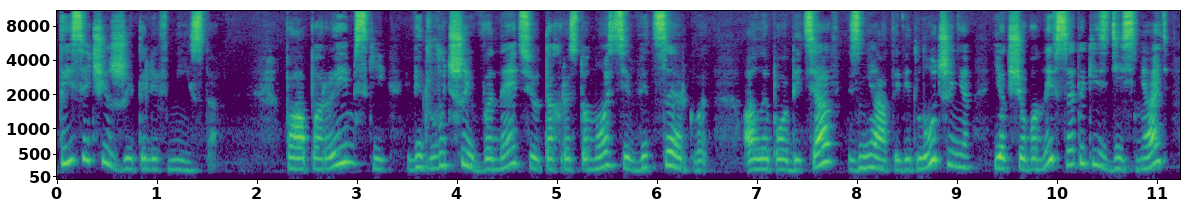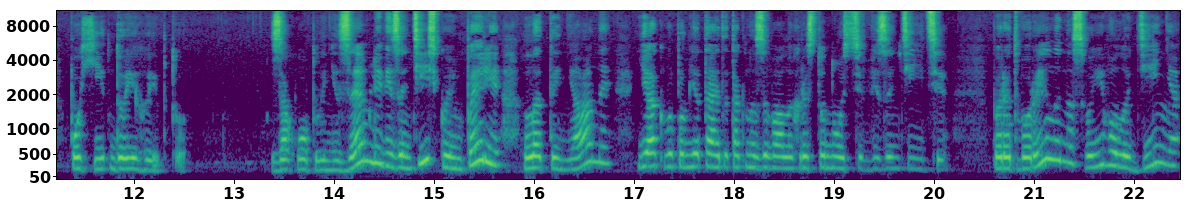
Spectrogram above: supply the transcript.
тисячі жителів міста. Папа Римський відлучив Венецію та хрестоносців від церкви, але пообіцяв зняти відлучення, якщо вони все-таки здійснять похід до Єгипту. Захоплені землі Візантійської імперії латиняни, як ви пам'ятаєте, так називали хрестоносців візантійці, перетворили на свої володіння,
